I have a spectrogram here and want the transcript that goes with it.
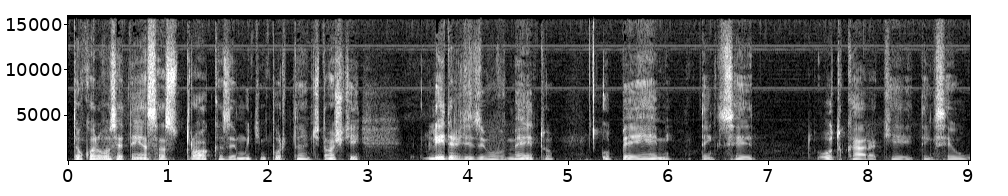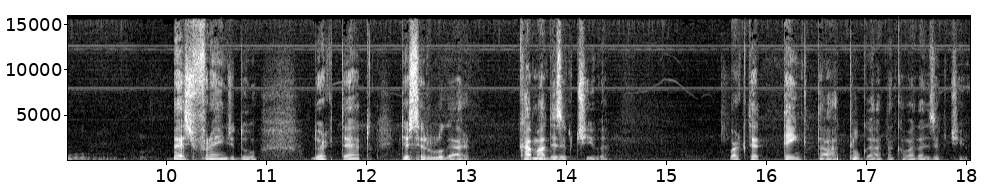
Então, quando você tem essas trocas, é muito importante. Então, acho que líder de desenvolvimento, o PM tem que ser outro cara que tem que ser o best friend do, do arquiteto. Terceiro lugar, camada executiva. O arquiteto tem que estar tá plugado na camada executiva.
